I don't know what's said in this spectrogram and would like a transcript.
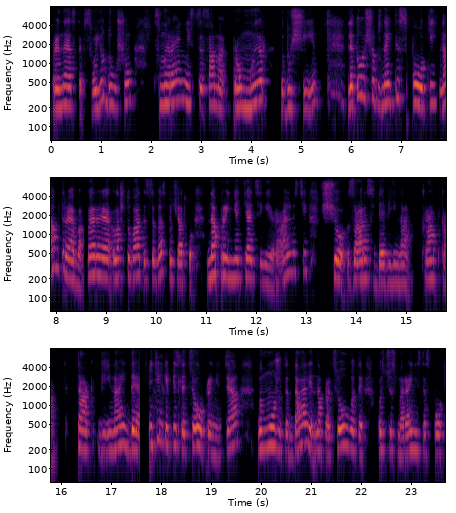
принести в свою душу. Смиренність це саме про мир в душі. Для того, щоб знайти спокій, нам треба перелаштувати себе спочатку на прийняття цієї реальності, що зараз йде війна. Крапка. Так, війна йде. І тільки після цього прийняття ви можете далі напрацьовувати ось цю смиренність та спокій.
